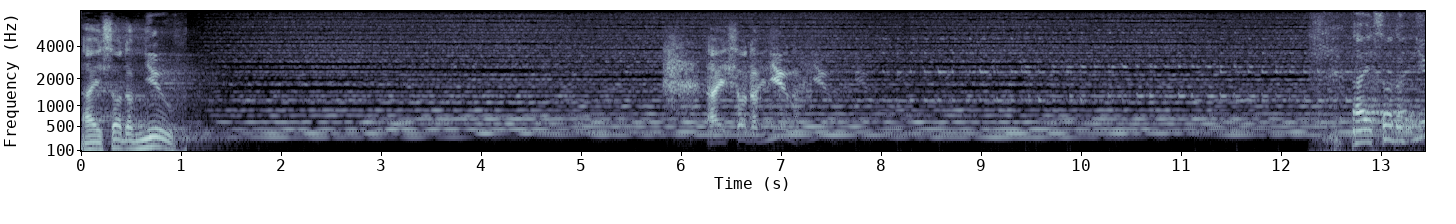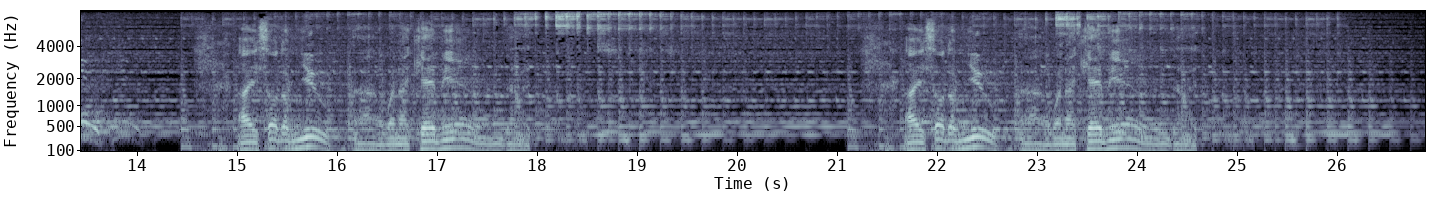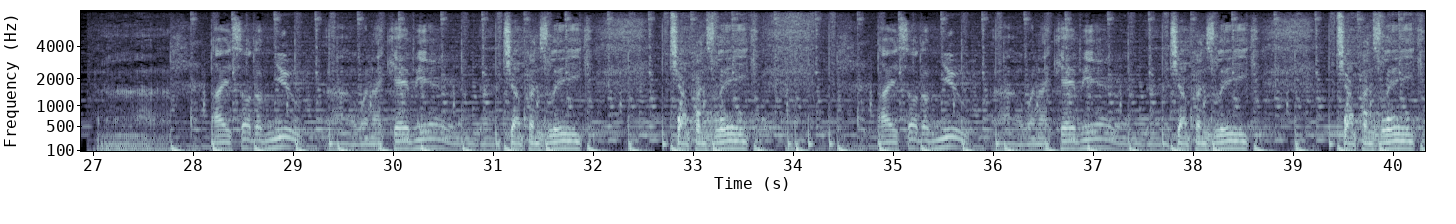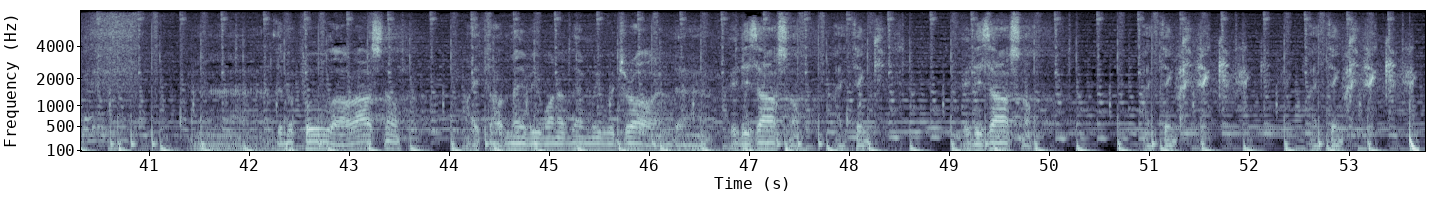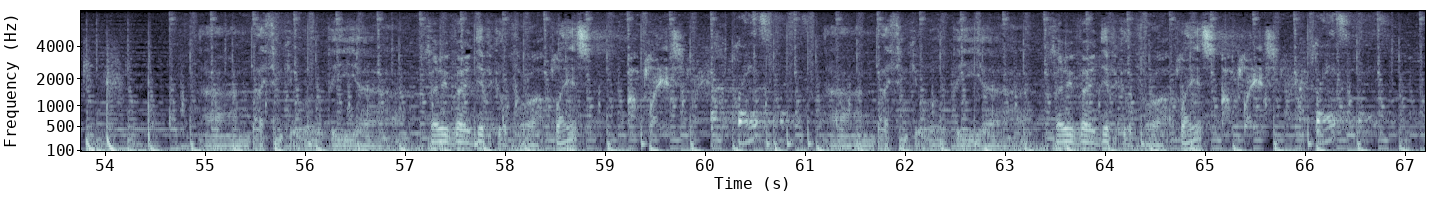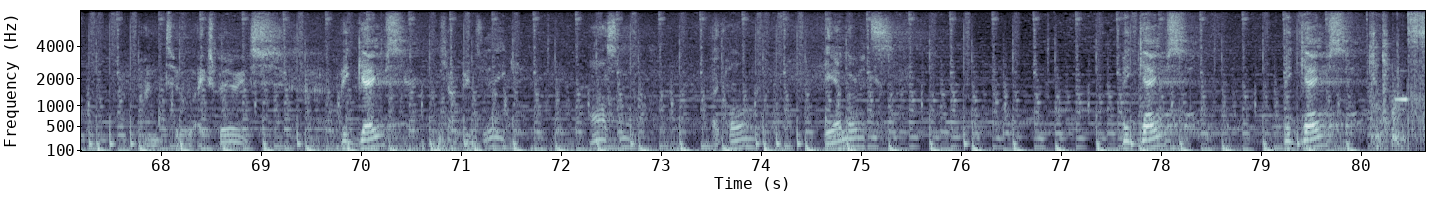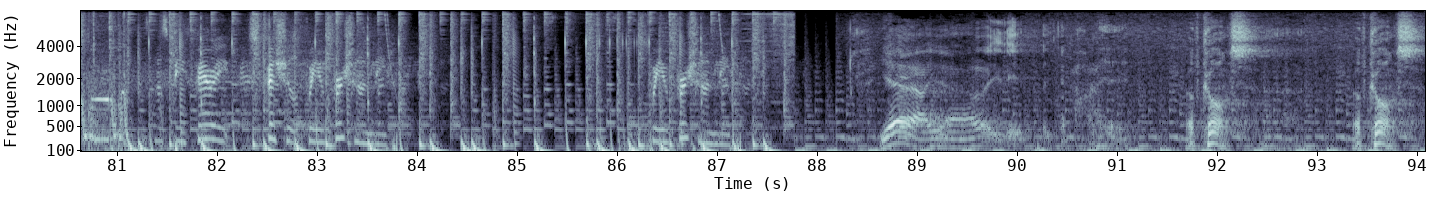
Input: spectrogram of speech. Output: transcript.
I sort of knew. I sort of knew. I sort of knew. I sort of knew uh, when I came here, and uh, I sort of knew uh, when I came here, and uh, I sort of knew uh, when I came here, and uh, Champions League, Champions League. I sort of knew uh, when I came here, and Champions League, Champions League. Uh, Liverpool or Arsenal. I thought maybe one of them we would draw, and uh, it is Arsenal. I think it is Arsenal. I think. I think. And I think it will be uh, very, very difficult for our players. Our players. And I think it will be uh, very, very difficult for our players. Our players. and to experience uh, big games, Champions League, Arsenal, at home, the Emirates. Big games, big games. must be very special for you personally. For you personally. Yeah, uh, of course, of course.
